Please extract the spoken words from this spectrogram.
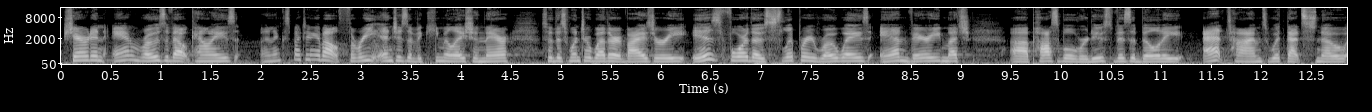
Sheridan, and Roosevelt counties and expecting about three inches of accumulation there. So, this winter weather advisory is for those slippery roadways and very much uh, possible reduced visibility at times with that snow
